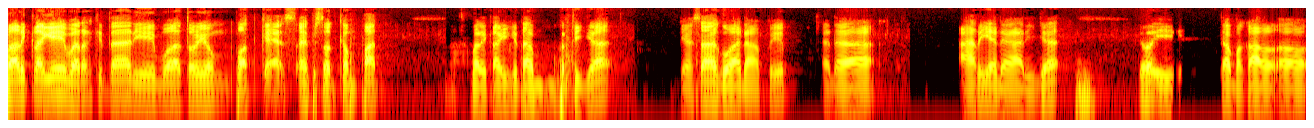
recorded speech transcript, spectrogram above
Balik lagi bareng kita di Bolatorium Podcast episode keempat. Balik lagi kita bertiga. Biasa gue ada Afif, ada Ari, ada Arija. Yoi. Kita bakal eh,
